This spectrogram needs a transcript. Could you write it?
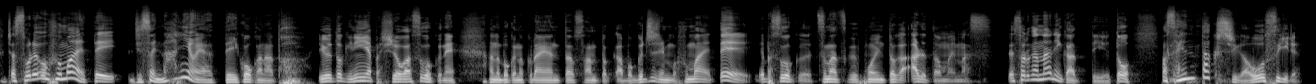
じゃあそれを踏まえて実際何をやっていこうかなという時に、やっぱ市場がすごくね、あの僕のクライアントさんとか僕自身も踏まえて、やっぱすごくつまつくポイントがあると思います。で、それが何かっていうと、まあ、選択肢が多すぎる。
